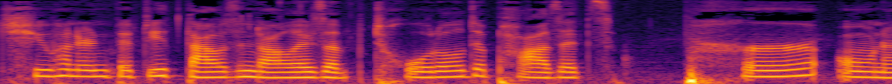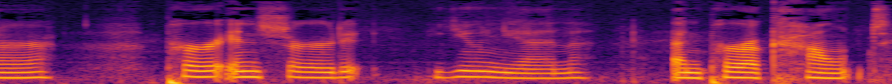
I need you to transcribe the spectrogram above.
$250,000 of total deposits per owner, per insured union, and per account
